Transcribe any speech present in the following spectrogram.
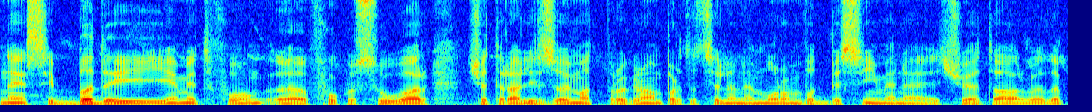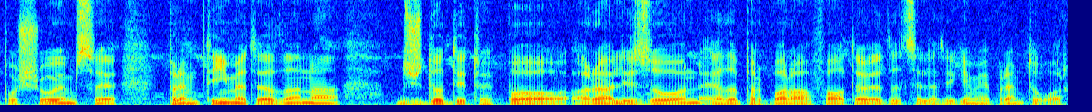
Ne si BDI jemi të fokusuar që të realizojmë atë program për të cilën e morëm vot besimin e qytetarëve dhe po shohim se premtimet e dhëna çdo ditë po realizohen edhe për para afateve të cilat i kemi premtuar.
